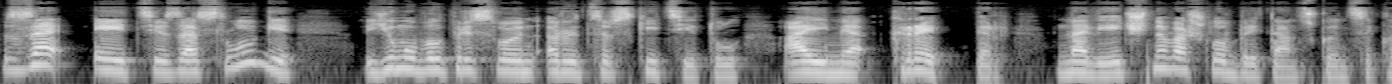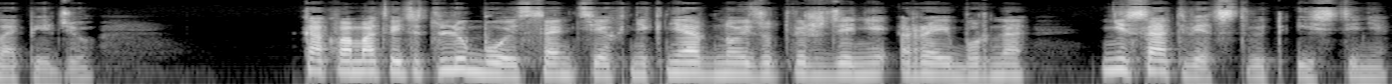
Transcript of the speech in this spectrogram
за эти заслуги ему был присвоен рыцарский титул, а имя Креппер навечно вошло в британскую энциклопедию. Как вам ответит любой сантехник, ни одно из утверждений Рейбурна не соответствует истине.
